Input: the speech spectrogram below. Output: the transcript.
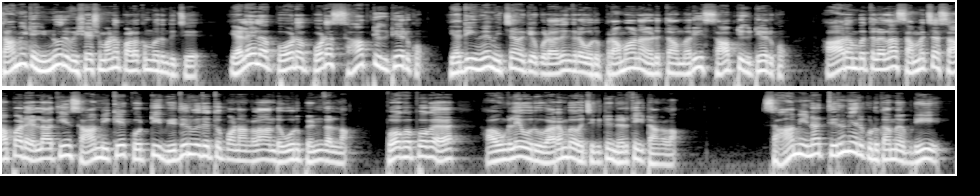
சாமிகிட்ட இன்னொரு விசேஷமான பழக்கம் இருந்துச்சு. இலையில போட போட சாப்பிட்டுக்கிட்டே இருக்கும். எதையுமே மிச்சம் வைக்கக்கூடாதுங்கிற ஒரு பிரமாணம் எடுத்த மாதிரி சாப்பிட்டுக்கிட்டே இருக்கும். ஆரம்பத்துலலாம் சமைச்ச சாப்பாடு எல்லாத்தையும் சாமிக்கே கொட்டி விதிர் விதித்து போனாங்களாம் அந்த ஊர் பெண்கள்லாம். போக போக அவங்களே ஒரு வரம்பை வச்சுக்கிட்டு நிறுத்திக்கிட்டாங்களாம். சாமினா திருநீர் கொடுக்காம எப்படி?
